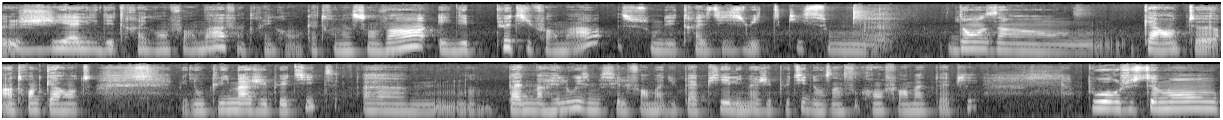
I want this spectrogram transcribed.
J'ai allié des très grands formats, enfin très grands, 80-120, et des petits formats. Ce sont des 13-18 qui sont dans un 40, un 30-40. Mais donc l'image est petite. Euh, pas de Marie-Louise, mais c'est le format du papier. L'image est petite dans un grand format de papier pour justement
